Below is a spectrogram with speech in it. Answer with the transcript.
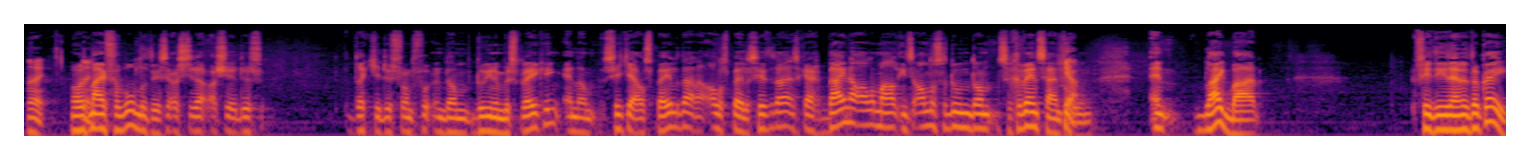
Nee. Maar wat Nee. mij verwondert is, als je, als je dus, dat je dus van tevoren- dan doe je een bespreking en dan zit jij als speler daar en alle spelers zitten daar en ze krijgen bijna allemaal iets anders te doen dan ze gewend zijn te Ja. doen. En blijkbaar vindt iedereen het oké. Ja,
